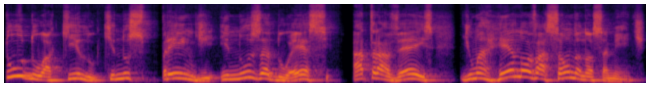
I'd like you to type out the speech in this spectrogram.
tudo aquilo que nos prende e nos adoece através de uma renovação da nossa mente.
